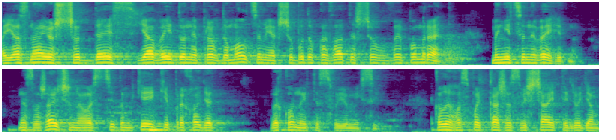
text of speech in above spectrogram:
А я знаю, що десь я вийду неправдомовцем, якщо буду казати, що ви помрете. Мені це не вигідно. Незважаючи на ось ці думки, які приходять, виконуйте свою місію. Коли Господь каже, звіщайте людям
